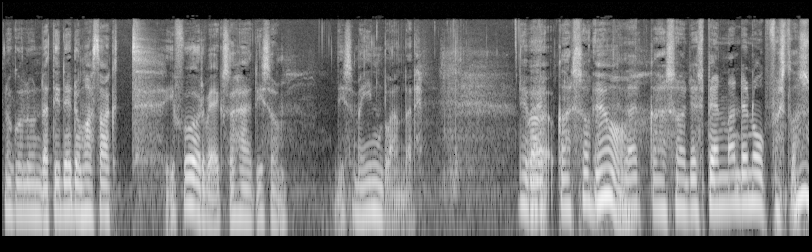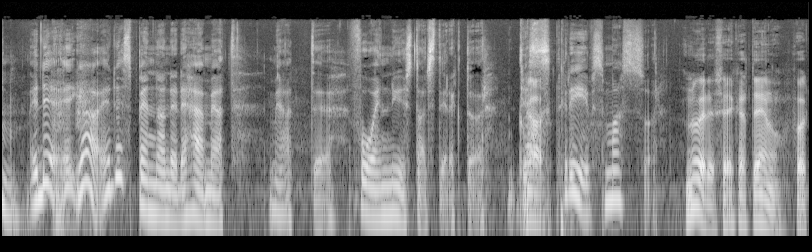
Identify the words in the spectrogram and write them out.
någorlunda till det de har sagt i förväg så här de som, de som är inblandade. Det verkar så. Ja. Det verkar så. Det är spännande nog förstås. Mm. Är, det, ja, är det spännande det här med att, med att uh, få en ny stadsdirektör? Det ja. skrivs massor. Nu är det säkert det nog. För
